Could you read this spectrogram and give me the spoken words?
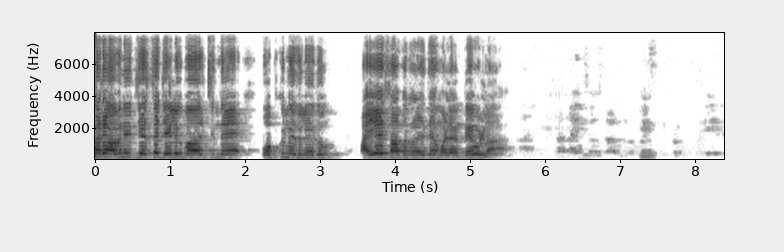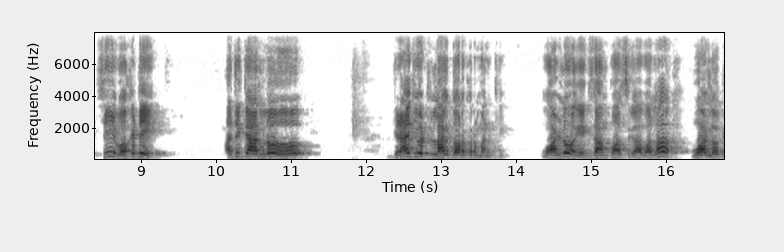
సరే అవినీతి చేస్తే జైలుకు పోవాల్సిందే. ఒప్పుకునేది లేదు. ఐఏఎస్ ఆఫీసర్ అయితే వాళ్ళ దేవుళ్ళ? సి ఒకటి అధికారులు గ్రాడ్యుయేట్ లాగా దొరకరు మనకి. వాళ్ళు ఒక ఎగ్జామ్ పాస్ కావాలా వాళ్ళు ఒక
